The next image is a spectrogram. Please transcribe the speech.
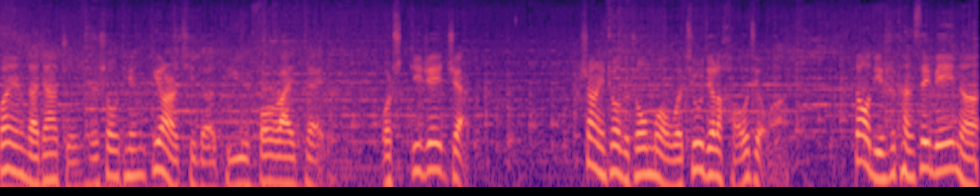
欢迎大家准时收听第二期的体育 Friday，我是 DJ Jack。上一周的周末，我纠结了好久啊，到底是看 CBA 呢，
